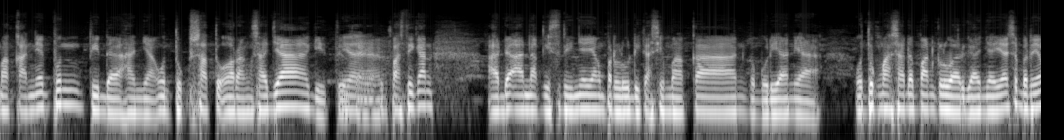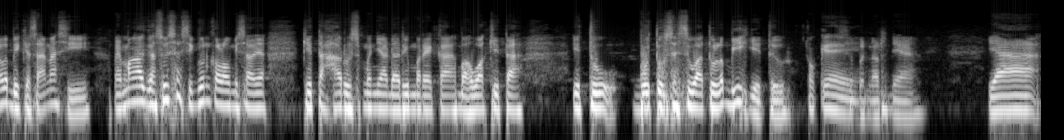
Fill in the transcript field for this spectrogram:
makannya pun tidak hanya untuk satu orang saja gitu Iya, kan iya. pasti kan ada anak istrinya yang perlu dikasih makan kemudian ya untuk masa depan keluarganya ya sebenarnya lebih ke sana sih memang agak susah sih Gun kalau misalnya kita harus menyadari mereka bahwa kita itu butuh sesuatu lebih gitu Oke. sebenarnya. Ya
